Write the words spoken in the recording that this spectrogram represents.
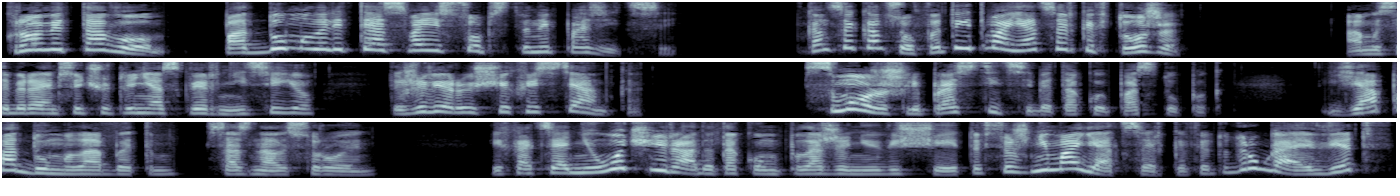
«Кроме того, подумала ли ты о своей собственной позиции? В конце концов, это и твоя церковь тоже. А мы собираемся чуть ли не осквернить ее. Ты же верующая христианка. Сможешь ли простить себе такой поступок?» «Я подумала об этом», — созналась Роин. «И хотя не очень рада такому положению вещей, это все же не моя церковь, это другая ветвь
